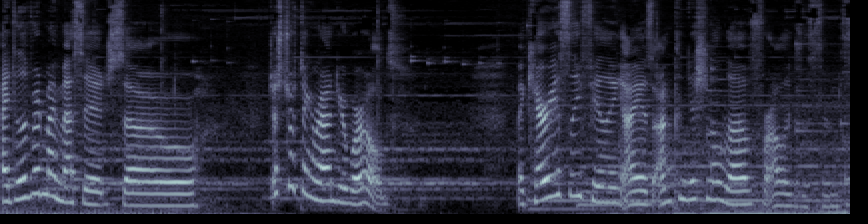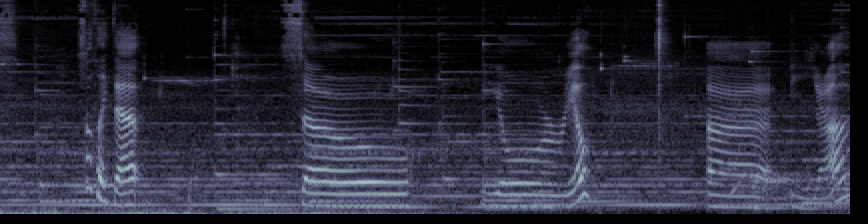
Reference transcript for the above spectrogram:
I delivered my message, so... Just drifting around your world. Vicariously feeling Eya's unconditional love for all existence. Stuff like that. So... You're real? Uh, yeah?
